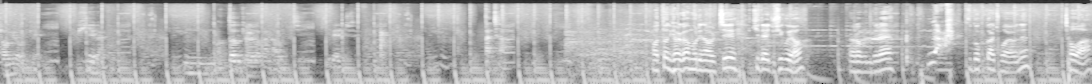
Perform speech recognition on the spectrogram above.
정의롭게 피해갈 겁니다. 음, 어떤 결과가 나올지 기대해주세요. 아차. 어떤 결과물이 나올지 기대해 주시고요. 여러분들의 으아! 구독과 좋아요는 저와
